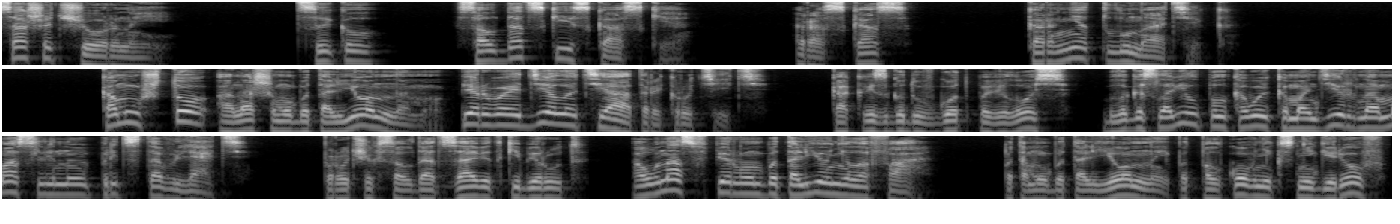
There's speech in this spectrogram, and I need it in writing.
Саша Черный. Цикл «Солдатские сказки». Рассказ «Корнет Лунатик». Кому что, а нашему батальонному первое дело театры крутить. Как из году в год повелось, благословил полковой командир на масляную представлять. Прочих солдат завидки берут, а у нас в первом батальоне лафа. Потому батальонный подполковник Снегирев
